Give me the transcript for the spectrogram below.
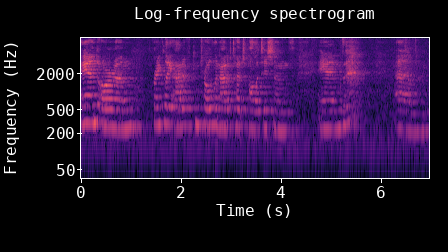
and our, um, frankly, out of control and out of touch politicians and um,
